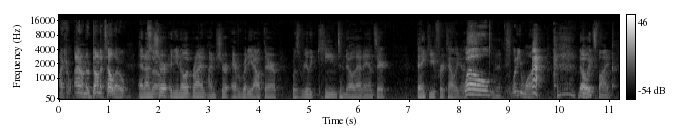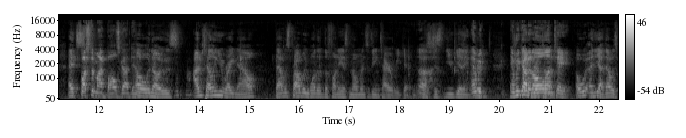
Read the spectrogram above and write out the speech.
Michael, I don't know, Donatello. And I'm So- sure, and you know what, Brian? I'm sure everybody out there was really keen to know that answer. Thank you for telling us. Well, what do you want? no, it's fine. It's Busted my balls, goddamn. Oh no, it was. I'm telling you right now, that was probably one of the funniest moments of the entire weekend. It was Ugh. just you getting And we- ripped- and you we got getting it all ripped on tape. Oh, and yeah, that was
